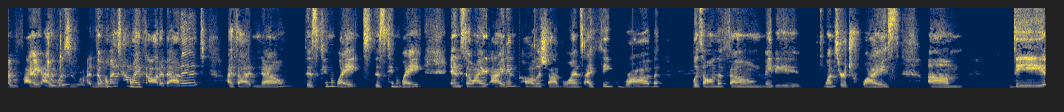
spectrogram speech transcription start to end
I, I, I was, the one time I thought about it, I thought, no, this can wait. This can wait. And so I, I didn't call the shop once. I think Rob was on the phone maybe once or twice. Um, the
